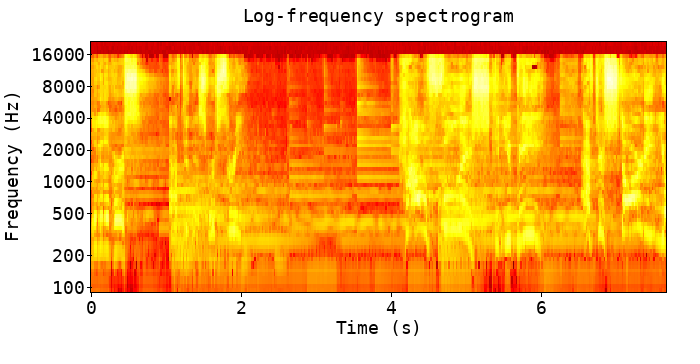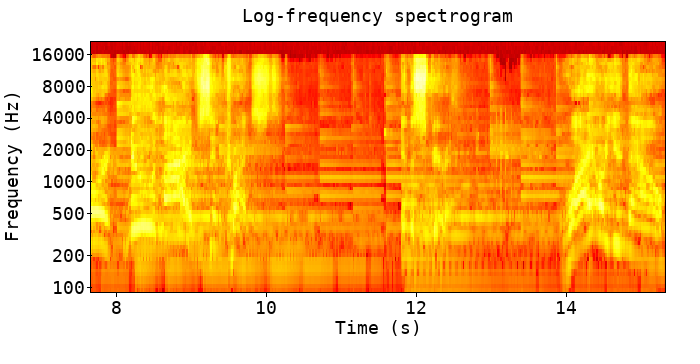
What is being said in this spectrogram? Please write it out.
Look at the verse after this, verse 3. How foolish can you be after starting your new lives in Christ, in the Spirit? Why are you now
